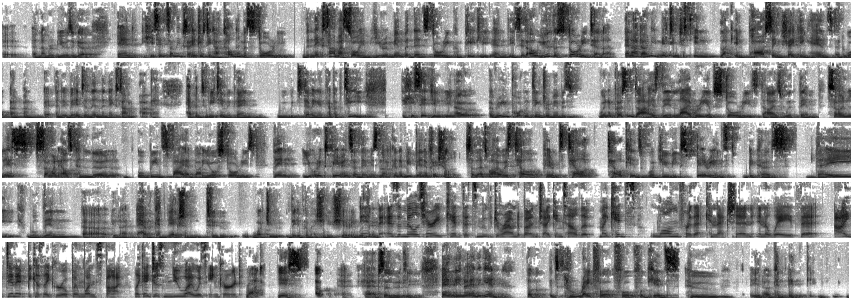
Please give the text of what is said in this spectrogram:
a number of years ago. And he said something so interesting. I told him a story. The next time I saw him, he remembered that story completely. And he said, Oh, you're the storyteller. And I'd only met him just in, like in passing, shaking hands at an event. And then the next time I happened to meet him again, we were just having a cup of tea. He said, you, you know, a very important thing to remember is when a person dies, their library of stories dies with them. So unless someone else can learn or be inspired by your stories, then your experience of them is not going to be beneficial. So that's why I always tell parents, tell, tell kids what you've experienced because they will then, uh, you know, have a connection to what you, the information you're sharing with And them. as a military kid that's moved around a bunch, I can tell that my kids long for that connection in a way that I didn't because I grew up in one spot. Like I just knew I was anchored. Right. Yes. Oh, absolutely. And, you know, and again, look, it's great for, for, for kids who, you know, can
